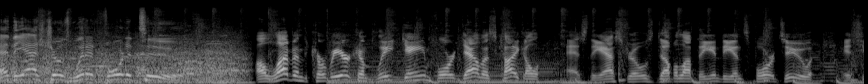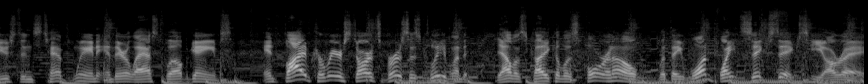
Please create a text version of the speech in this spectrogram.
And the Astros win it 4 to 2. 11th career complete game for Dallas Keuchel as the Astros double up the Indians 4 2. It's Houston's 10th win in their last 12 games. In five career starts versus Cleveland, Dallas Keuchel is 4 0 with a 1.66 ERA.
